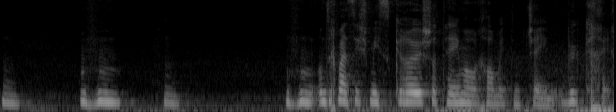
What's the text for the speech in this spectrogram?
Mhm. Und ich meine, es ist mein grösstes Thema, das ich habe mit dem Jam. Wirklich.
